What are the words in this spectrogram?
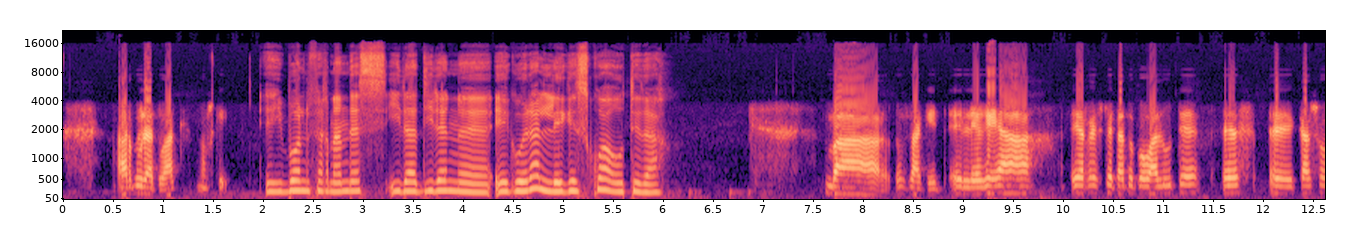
arduratuak, noski. Ibon Fernandez, ira diren eh, egoera legezkoa ote da? Ba, ozakit, legea errespetatuko balute, ez, e, kaso,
